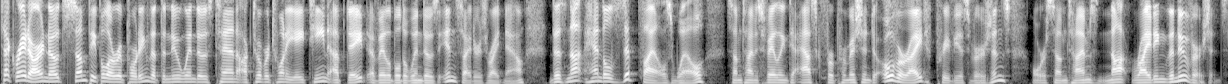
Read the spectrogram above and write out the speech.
Tech Radar notes some people are reporting that the new Windows 10 October 2018 update, available to Windows insiders right now, does not handle zip files well, sometimes failing to ask for permission to overwrite previous versions, or sometimes not writing the new versions.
